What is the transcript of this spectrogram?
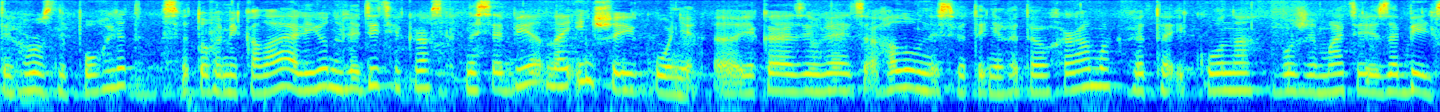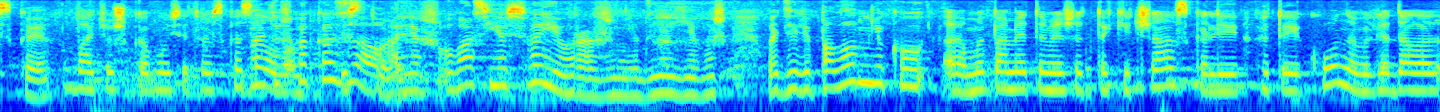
цей грозний погляд Святого Миколая, але він глядить якраз на себе на іншій іконі, е, яка з'являється головною святиною цього храму. Це ікона Божої Матері Забельська. Батюшка мусить розказати Батюшка вам казаў, історію. але ж у вас ёсць свае ўражанні ад яе вы ж вадзілі паломнікаў Е, Ми пам'ятаємо ще такий час, коли ця ікона виглядала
